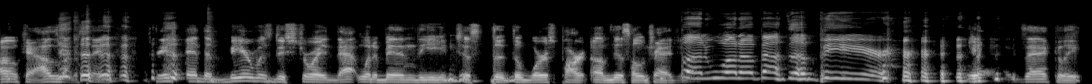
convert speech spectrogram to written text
Okay, I was about to say they said the beer was destroyed. That would have been the just the the worst part of this whole tragedy. but what about the beer? yeah, exactly.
